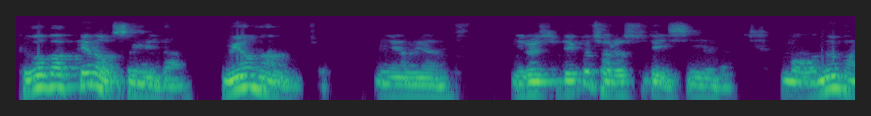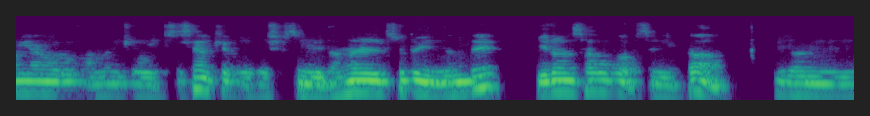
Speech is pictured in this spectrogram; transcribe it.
그거밖에 는 없습니다. 위험한 거죠. 왜냐하면 이럴 수도 있고 저럴 수도 있습니다. 뭐 어느 방향으로 가면 좋을지 생각해 보고 싶습니다. 할 수도 있는데 이런 사고가 없으니까 이런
